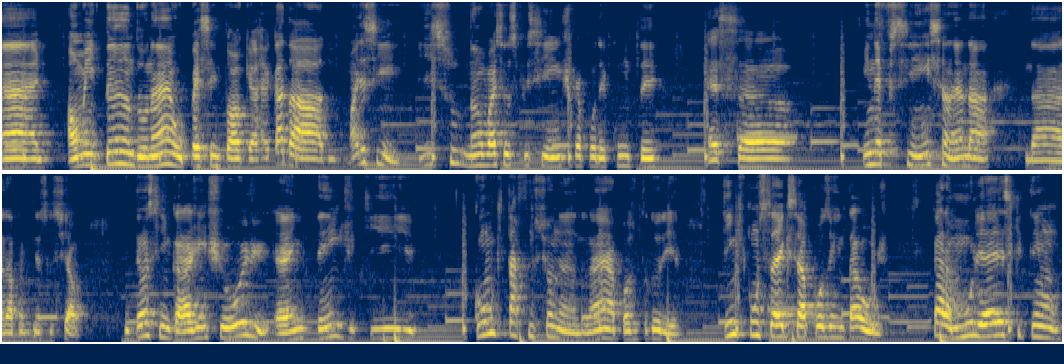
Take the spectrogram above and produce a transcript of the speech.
é, aumentando, né, o percentual que é arrecadado. Mas assim, isso não vai ser o suficiente para poder conter essa ineficiência, né, da, da, da previdência social. Então assim, cara, a gente hoje é, entende que como que está funcionando, né, a aposentadoria. Quem que consegue se aposentar hoje? Cara, mulheres que tenham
